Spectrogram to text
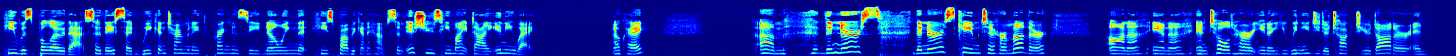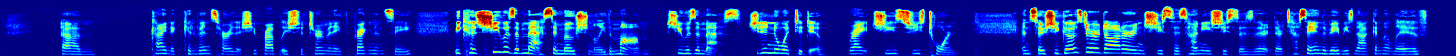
he was below that. So they said, we can terminate the pregnancy knowing that he's probably going to have some issues. He might die anyway. Okay? Um, the nurse, the nurse came to her mother Anna, Anna, and told her, you know, you, we need you to talk to your daughter and um, kind of convince her that she probably should terminate the pregnancy because she was a mess emotionally. The mom, she was a mess. She didn't know what to do. Right? She's she's torn. And so she goes to her daughter and she says, "Honey," she says, "they're, they're t- saying the baby's not going to live.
